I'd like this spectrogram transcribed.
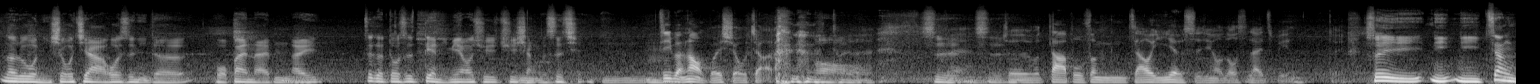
那如果你休假或者是你的伙伴来来。这个都是店里面要去去想的事情。基本上我不会休假的。哦，是是，就是我大部分只要营业的时间，我都是在这边。对，所以你你这样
